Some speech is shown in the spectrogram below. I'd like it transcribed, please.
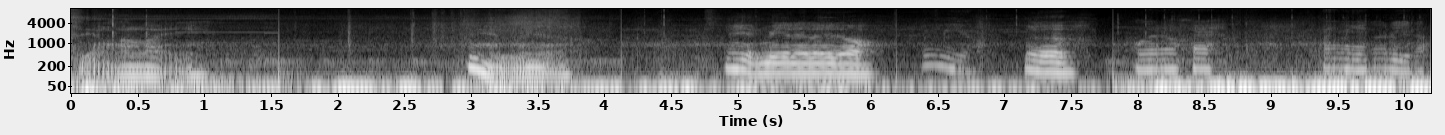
เสียงอะไรไม่เห็นมีอะไม่เห็นมีอะไรเลยเดอไม่มีเหรอเออ โอเคโอเค ไม่มีก็ดีแล้ว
